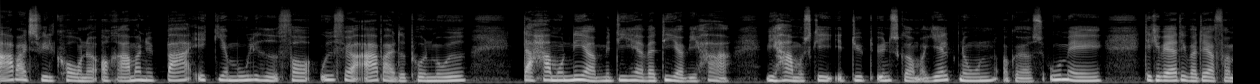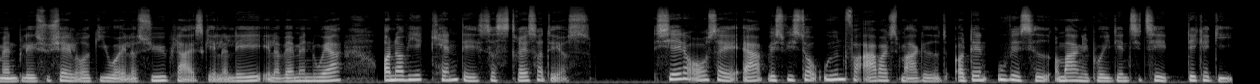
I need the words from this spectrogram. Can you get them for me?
arbejdsvilkårene og rammerne bare ikke giver mulighed for at udføre arbejdet på en måde, der harmonerer med de her værdier, vi har. Vi har måske et dybt ønske om at hjælpe nogen og gøre os umage. Det kan være, det var derfor, man blev socialrådgiver eller sygeplejerske eller læge eller hvad man nu er. Og når vi ikke kan det, så stresser det os. Sjette årsag er, hvis vi står uden for arbejdsmarkedet og den uvidshed og mangel på identitet, det kan give.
